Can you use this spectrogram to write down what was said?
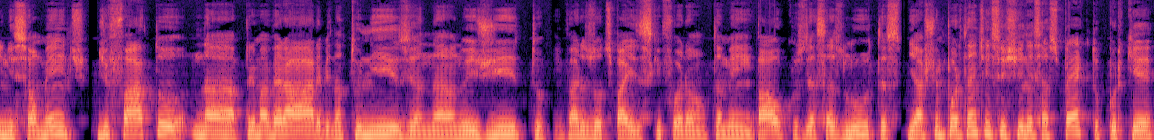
inicialmente, de fato, na Primavera Árabe, na Tunísia, na, no Egito, em vários outros países que foram também palcos dessas lutas. E acho importante insistir nesse aspecto, porque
